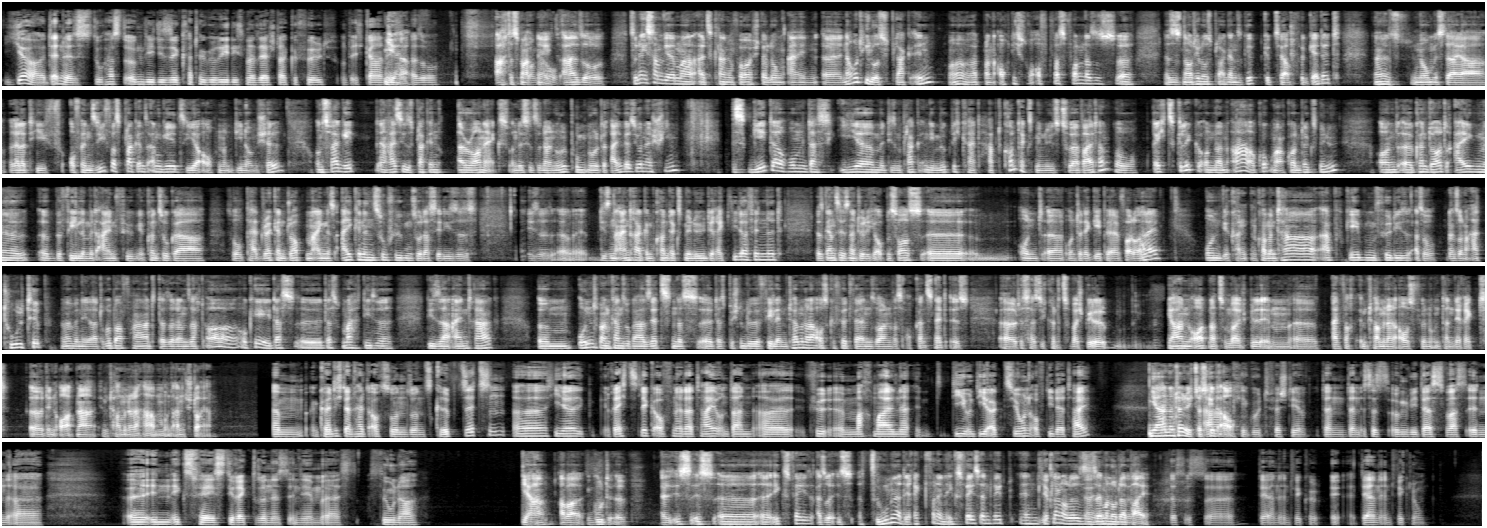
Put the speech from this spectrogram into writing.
Ja, Dennis, du hast irgendwie diese Kategorie diesmal sehr stark gefüllt und ich gar nicht. Ja. Also Ach, das macht nichts. Auf. Also, zunächst haben wir mal als kleine Vorstellung ein äh, Nautilus-Plugin. Ja, hört man auch nicht so oft was von, dass es, äh, dass es Nautilus-Plugins gibt. Gibt's ja auch für Gedit. Ne, GNOME ist da ja relativ offensiv, was Plugins angeht. Siehe auch die GNOME Shell. Und zwar geht, heißt dieses Plugin Aronex und ist jetzt in der 0.03 Version erschienen. Es geht darum, dass ihr mit diesem Plugin die Möglichkeit habt, Kontextmenüs zu erweitern. So Rechtsklick und dann, ah, guck mal, Kontextmenü und äh, könnt dort eigene äh, Befehle mit einfügen. Ihr könnt sogar so per Drag and Drop ein eigenes Icon hinzufügen, so dass ihr dieses diese, äh, diesen Eintrag im Kontextmenü direkt wiederfindet. Das Ganze ist natürlich Open Source äh, und äh, unter der GPL-V3. Und ihr könnt einen Kommentar abgeben für diese, also so eine Art Tooltip, ne, wenn ihr da drüber fahrt, dass er dann sagt, oh, okay, das, äh, das macht diese, dieser Eintrag. Ähm, und man kann sogar setzen, dass, äh, dass bestimmte Befehle im Terminal ausgeführt werden sollen, was auch ganz nett ist. Äh, das heißt, ich könnte zum Beispiel ja einen Ordner zum Beispiel im, äh, einfach im Terminal ausführen und dann direkt den Ordner im Terminal haben und ansteuern. Ähm, könnte ich dann halt auch so ein, so ein Skript setzen, äh, hier Rechtsklick auf eine Datei und dann äh, für, äh, mach mal eine, die und die Aktion auf die Datei? Ja, natürlich, das geht ah, auch. Okay, gut, verstehe. Dann, dann ist es irgendwie das, was in, äh, äh, in X-Face direkt drin ist, in dem äh, Thuna. Ja, aber gut, äh, also ist, ist äh, X-Face, also ist Thuna direkt von den X-Face-Entwicklern yep. oder ist es ja, immer nur dabei? Das ist äh, deren, Entwickel äh, deren Entwicklung.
